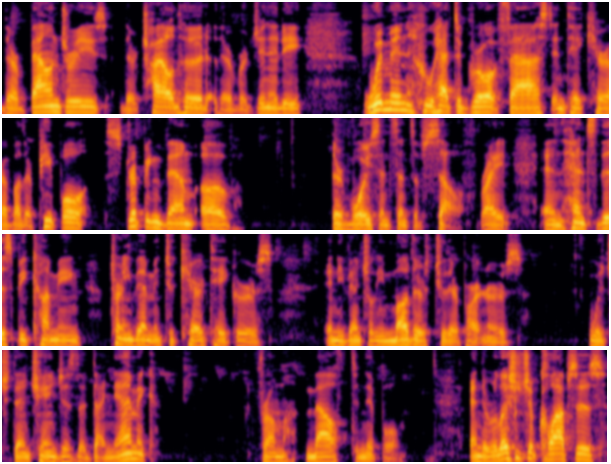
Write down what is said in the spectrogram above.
their boundaries, their childhood, their virginity. Women who had to grow up fast and take care of other people, stripping them of their voice and sense of self, right? And hence this becoming, turning them into caretakers and eventually mothers to their partners. which then changes the dynamic from mouth to nipple. And the relationship collapses.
